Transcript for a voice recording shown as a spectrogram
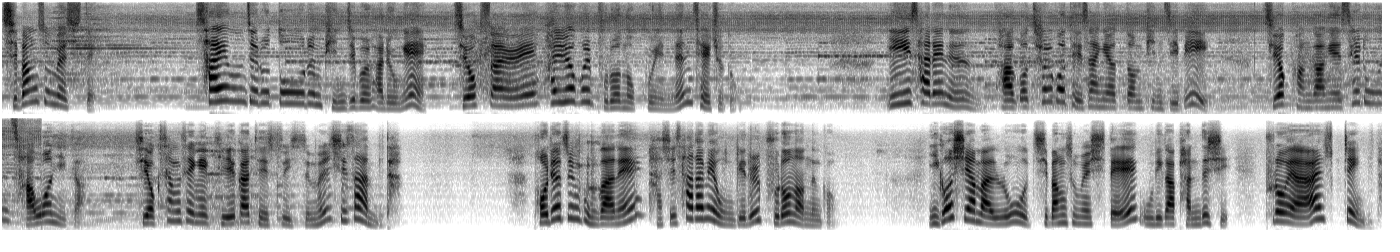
지방소멸 시대. 사회 문제로 떠오른 빈집을 활용해 지역 사회에 활력을 불어넣고 있는 제주도. 이 사례는 과거 철거 대상이었던 빈집이 지역 관광의 새로운 자원이자 지역 상생의 기회가 될 수 있음을 시사합니다. 버려진 공간에 다시 사람의 온기를 불어넣는 것. 이것이야말로 지방소멸 시대에 우리가 반드시 풀어야 할 숙제입니다.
